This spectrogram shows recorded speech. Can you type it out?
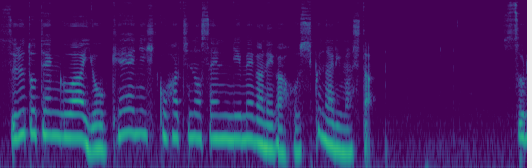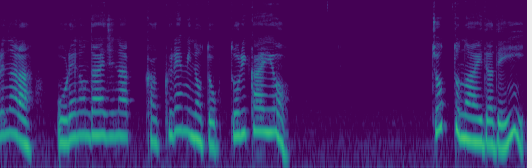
すると天狗は余計に彦八の千里眼鏡が欲しくなりました。それなら俺の大事な隠れ蓑と取り替えよう。ちょっとの間でいい。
